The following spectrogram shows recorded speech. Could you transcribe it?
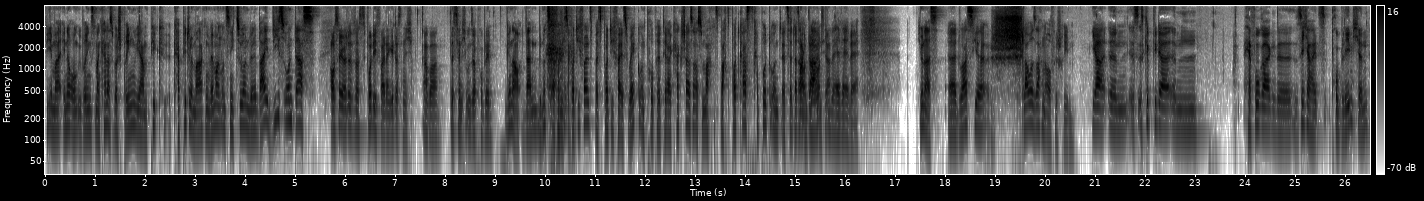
Wie immer, Erinnerung übrigens, man kann das überspringen. Wir haben Pick Kapitelmarken, wenn man uns nicht zuhören will, bei dies und das. Außer ihr hört es auf Spotify, dann geht das nicht. Aber das ist ja nicht unser Problem. Genau, dann benutzt einfach nicht Spotify, weil Spotify ist weg und proprietärer Kackscheiß und außerdem macht es Podcast kaputt und etc. Sag und bla und ja. bäh, bäh, bäh. Jonas, äh, du hast hier schlaue Sachen aufgeschrieben. Ja, ähm, es, es gibt wieder ähm, hervorragende Sicherheitsproblemchen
